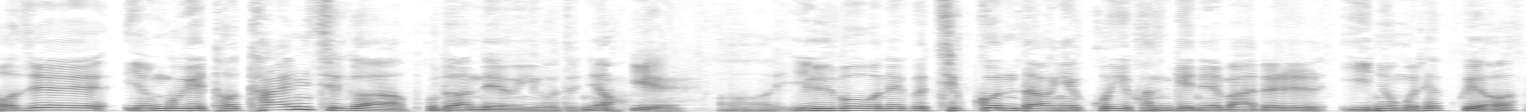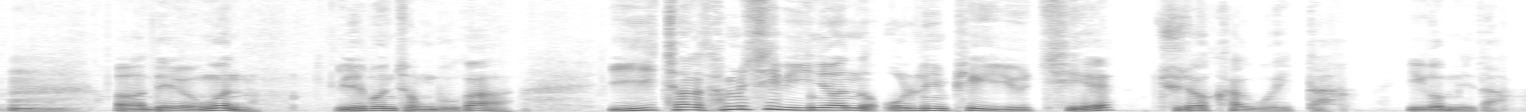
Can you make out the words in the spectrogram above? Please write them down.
어제 영국의 더 타임즈가 보도한 내용이거든요. 예. 어, 일본의 그 집권당의 고위 관계자 말을 인용을 했고요. 음. 어, 내용은 일본 정부가 2032년 올림픽 유치에 주력하고 있다. 이겁니다.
